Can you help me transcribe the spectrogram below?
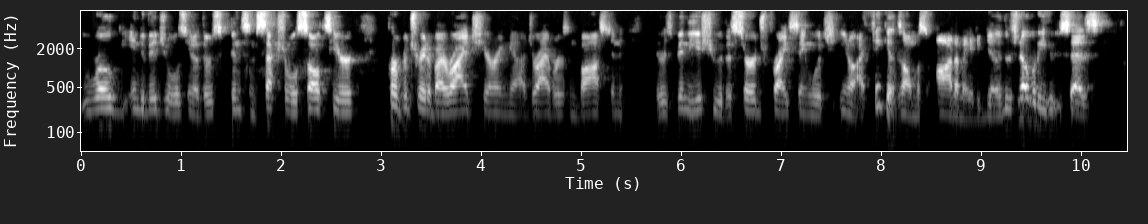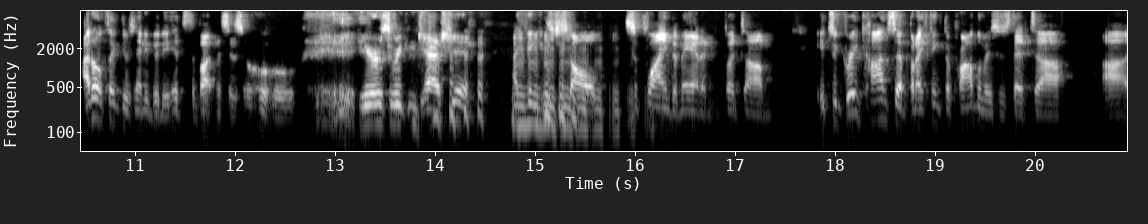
rogue individuals. You know, there's been some sexual assaults here perpetrated by ride-sharing uh, drivers in Boston. There's been the issue with the surge pricing, which you know I think is almost automated. You know, there's nobody who says. I don't think there's anybody who hits the button and says, "Oh, here's where we can cash in." I think it's just all supply and demand. And, but um, it's a great concept. But I think the problem is is that uh, uh,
